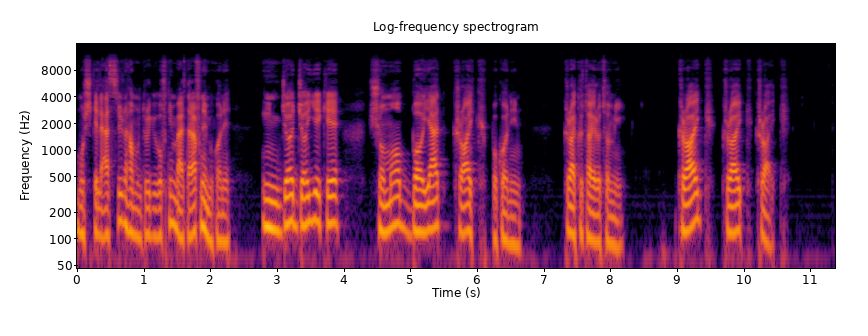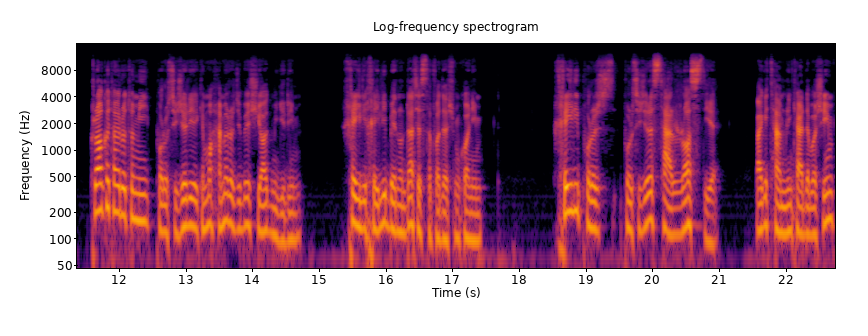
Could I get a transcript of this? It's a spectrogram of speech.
مشکل اصلی رو همونطور که گفتیم برطرف نمی‌کنه. اینجا جاییه که شما باید cric بکنین. cricothyrotomy cric cric cric کرایکوتایروتومی پروسیجریه که ما همه راجبش یاد می‌گیریم. خیلی خیلی به ندرت استفادهش می‌کنیم. خیلی پروسیجر سرراستیه. و اگه تمرین کرده باشیم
